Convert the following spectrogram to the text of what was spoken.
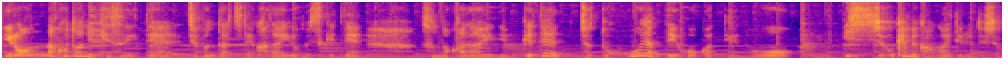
いろんなことに気づいて自分たちで課題を見つけてその課題に向けてちょっとどうやっていこうかっていうのを一生懸命考えてるんですよ。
